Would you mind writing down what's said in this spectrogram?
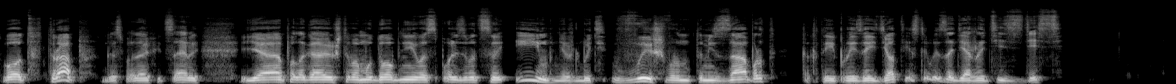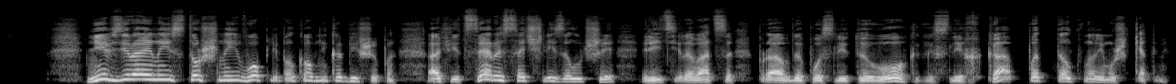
Вот трап, господа офицеры. Я полагаю, что вам удобнее воспользоваться им, нежели быть вышвырнутыми за борт, как это и произойдет, если вы задержитесь здесь. Невзирая на истошные вопли полковника Бишопа, офицеры сочли за лучшее ретироваться, правда, после того, как их слегка подтолкнули мушкетами.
